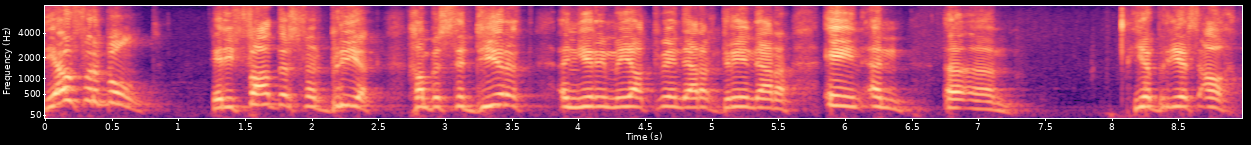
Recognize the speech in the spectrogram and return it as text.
Die ou verbond het die vaders verbreek, gaan bestudeer dit in Jeremia 32 33 en in uh um Hebreërs 8.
